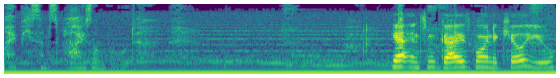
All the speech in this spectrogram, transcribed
Might be some supplies on board. Yeah, and some guy's going to kill you.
